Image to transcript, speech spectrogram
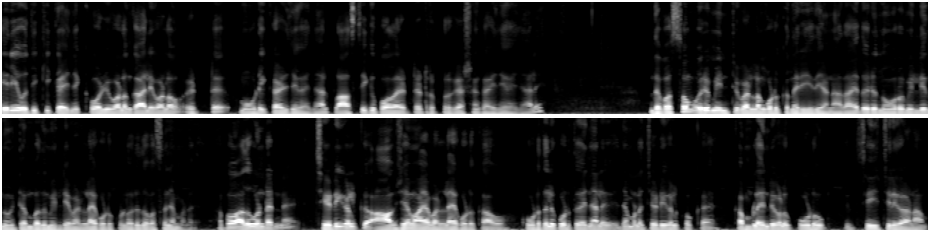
ഏരി ഒതുക്കി കഴിഞ്ഞ് കോഴിവളം കാലിവളം ഇട്ട് മൂടി കഴിഞ്ഞ് കഴിഞ്ഞാൽ പ്ലാസ്റ്റിക് പോതായിട്ട് ഡ്രിപ്രിഗേഷൻ കഴിഞ്ഞ് കഴിഞ്ഞാൽ ദിവസം ഒരു മിനിറ്റ് വെള്ളം കൊടുക്കുന്ന രീതിയാണ്. അതായത് ഒരു നൂറ് മില്ലി നൂറ്റമ്പത് മില്ലി വെള്ളമേ കൊടുക്കുള്ളൂ ഒരു ദിവസം നമ്മൾ. അപ്പോൾ അതുകൊണ്ട് തന്നെ ചെടികൾക്ക് ആവശ്യമായ വെള്ളമേ കൊടുക്കാവൂ. കൂടുതൽ കൊടുത്തു കഴിഞ്ഞാൽ നമ്മളെ ചെടികൾക്കൊക്കെ കംപ്ലൈന്റുകൾ കൂടും. ചീച്ചിൽ കാണാം.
